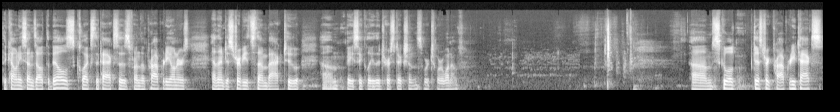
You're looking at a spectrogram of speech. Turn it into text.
The county sends out the bills, collects the taxes from the property owners, and then distributes them back to um, basically the jurisdictions, which we're one of. Um, School district property tax.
